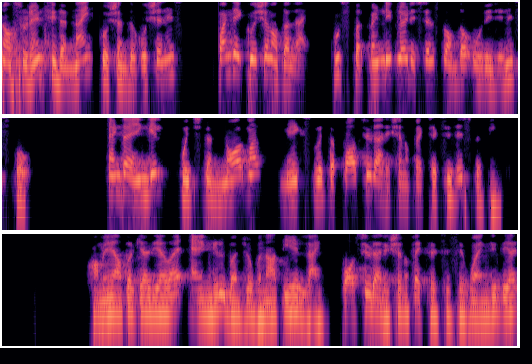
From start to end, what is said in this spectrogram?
Now students see the ninth question. The question is find the equation of the line whose perpendicular distance from the origin is 4 and the angle which the normal makes with the positive direction of x axis is 15. हमें यहाँ पर क्या दिया हुआ है एंगल जो बनाती है line positive direction of X axis से वो एंगल दिया है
